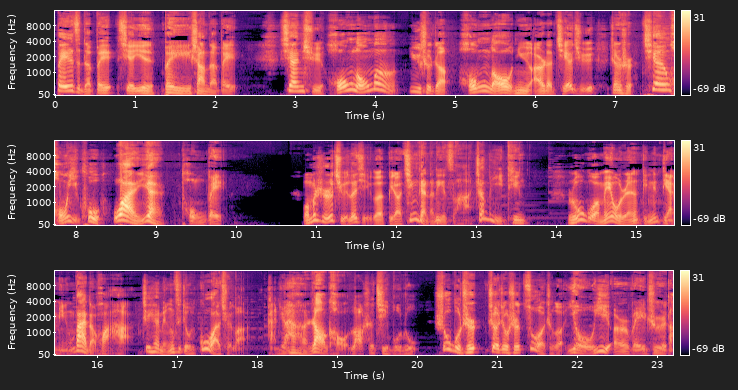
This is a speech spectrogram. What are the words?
杯子的杯，谐音悲伤的悲。先取《红楼梦》，预示着红楼女儿的结局，真是千红一哭，万宴同悲。我们只是举了几个比较经典的例子哈，这么一听，如果没有人给您点明白的话哈，这些名字就过去了，感觉还很绕口，老是记不住。殊不知，这就是作者有意而为之的。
